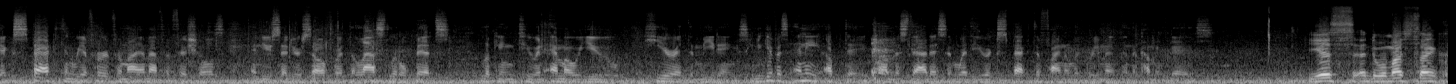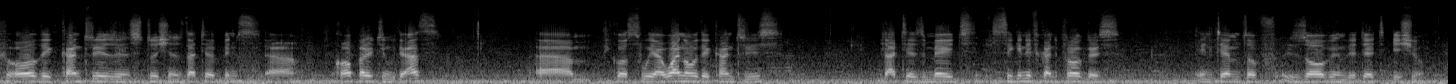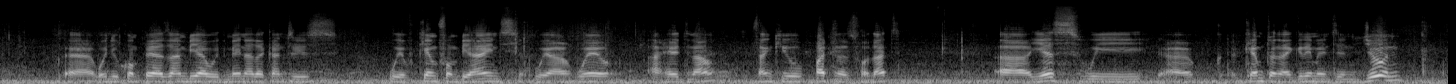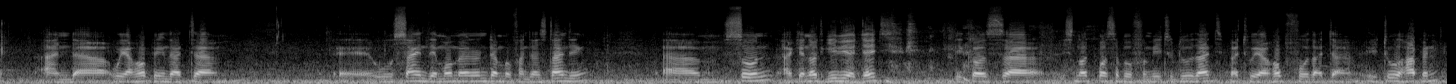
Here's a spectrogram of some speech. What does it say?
we expect, and we have heard from IMF officials, and you said yourself, we're at the last little bits looking to an MOU here at the meetings. Can you give us any update on the status and whether you expect a final agreement in the coming days? Yes, and we must thank all the countries and institutions that have been uh, cooperating with us um, because we are one of the countries that has made significant progress in terms of resolving the debt issue. Uh, when you compare Zambia with many other countries, we have came from behind. We are well ahead now. Thank you, partners, for that. Uh, yes, we uh, came to an agreement in June, and uh, we are hoping that uh, uh, we'll sign the memorandum of understanding um, soon. I cannot give you a date because uh, it's not possible for me to do that, but we are hopeful that it will happen.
